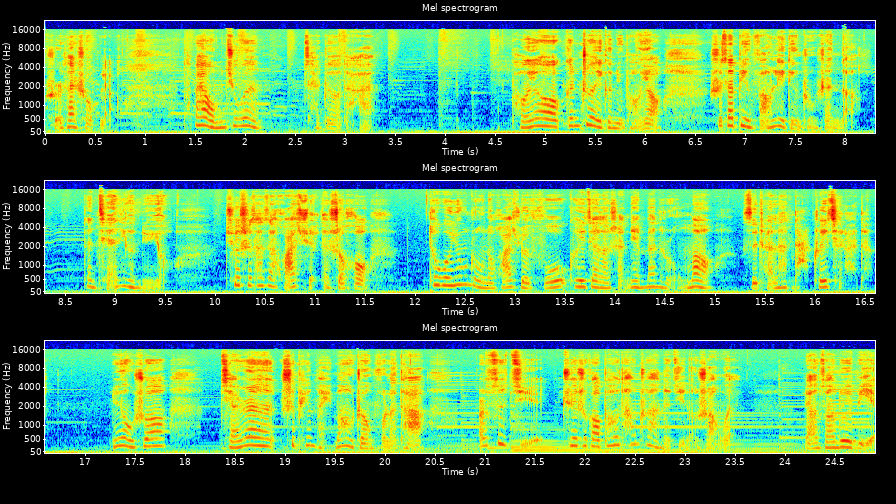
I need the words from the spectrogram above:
实在受不了，他派我们去问，才知道答案。朋友跟这一个女朋友是在病房里定终身的，但前一个女友却是他在滑雪的时候。透过臃肿的滑雪服窥见了闪电般的容貌，死缠烂打追起来的。女友说，前任是凭美貌征服了他，而自己却是靠煲汤这样的技能上位。两相对比，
